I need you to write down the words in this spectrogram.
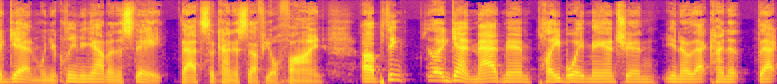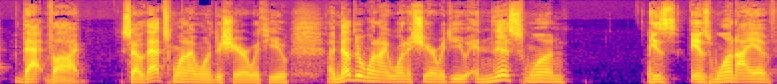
Again, when you're cleaning out an estate, that's the kind of stuff you'll find. Uh, think again, Mad Men, Playboy Mansion, you know, that kind of, that, that vibe. So that's one I wanted to share with you. Another one I want to share with you. And this one is, is one I have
